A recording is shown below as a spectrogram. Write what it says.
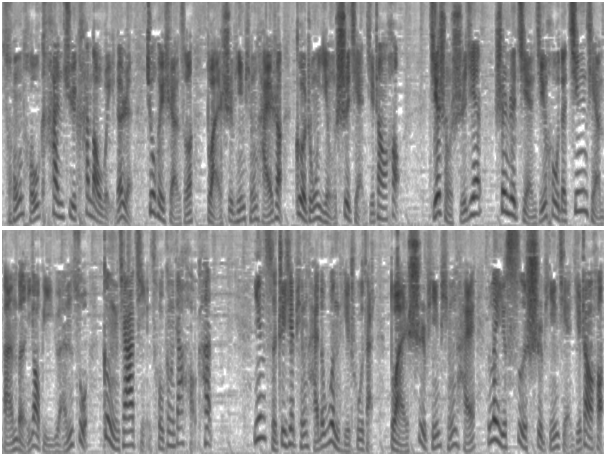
从头看剧看到尾的人，就会选择短视频平台上各种影视剪辑账号，节省时间，甚至剪辑后的精简版本要比原作更加紧凑、更加好看。因此，这些平台的问题出在短视频平台类似视频剪辑账号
